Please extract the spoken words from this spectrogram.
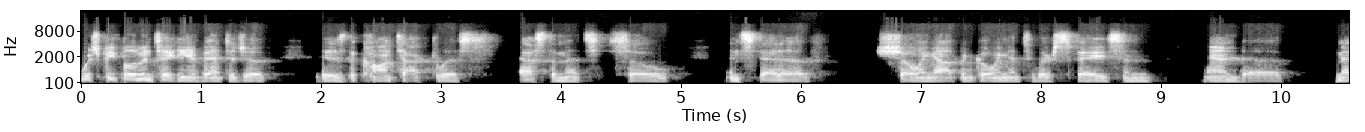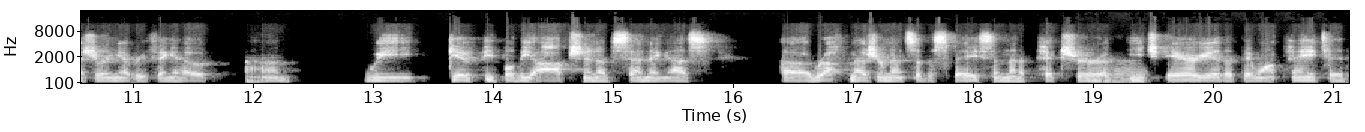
which people have been taking advantage of, is the contactless estimates. So instead of showing up and going into their space and and uh, measuring everything out, um, we give people the option of sending us uh, rough measurements of the space and then a picture of mm-hmm. each area that they want painted.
